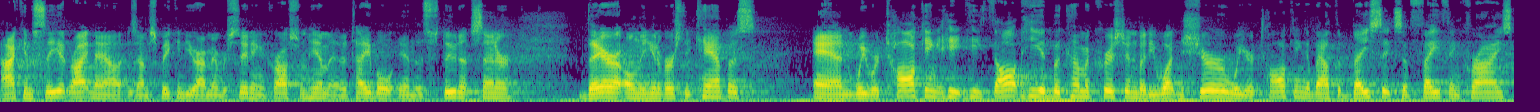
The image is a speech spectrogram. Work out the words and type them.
I can see it right now as I'm speaking to you. I remember sitting across from him at a table in the student center there on the university campus and we were talking. He, he thought he had become a Christian, but he wasn't sure. We were talking about the basics of faith in Christ.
